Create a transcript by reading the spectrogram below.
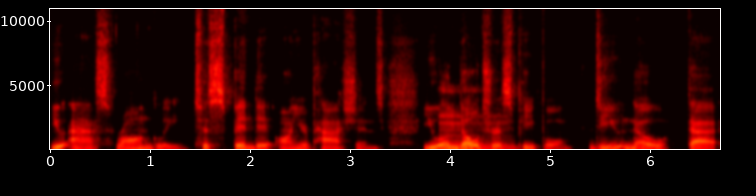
you ask wrongly to spend it on your passions. You mm. adulterous people, do you know that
